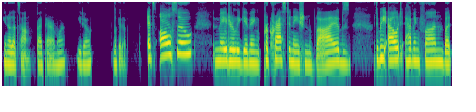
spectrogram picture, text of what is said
You know that song by Paramore? You don't? Look it up. It's also majorly giving procrastination vibes to be out having fun, but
